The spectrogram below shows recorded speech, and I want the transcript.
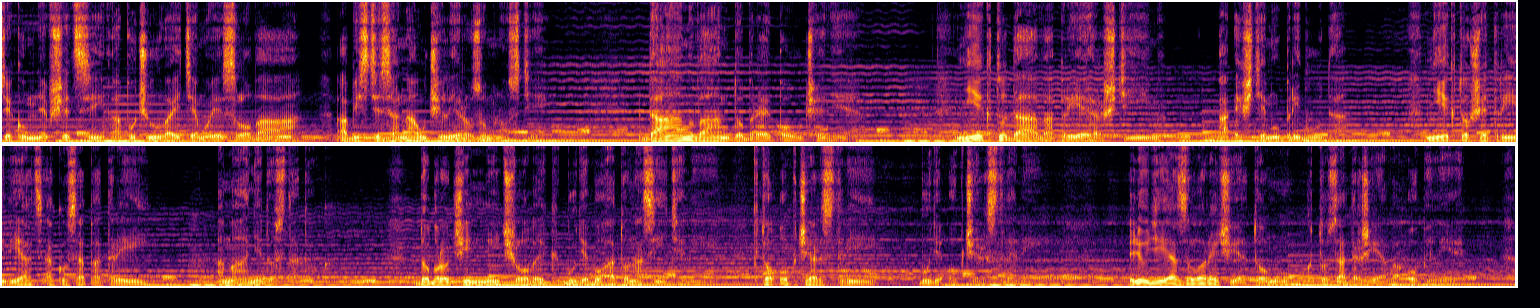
Poďte ku mne všetci a počúvajte moje slová, aby ste sa naučili rozumnosti. Dám vám dobré poučenie. Niekto dáva priehrštím a ešte mu pribúda. Niekto šetrí viac, ako sa patrí a má nedostatok. Dobročinný človek bude bohato nasýtený. Kto občerství, bude občerstvený. Ľudia zlorečia tomu, kto zadržiava obilie,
